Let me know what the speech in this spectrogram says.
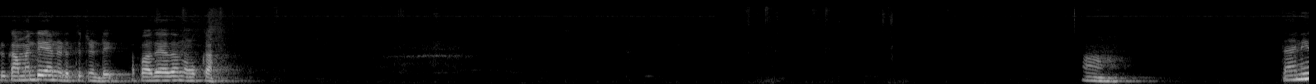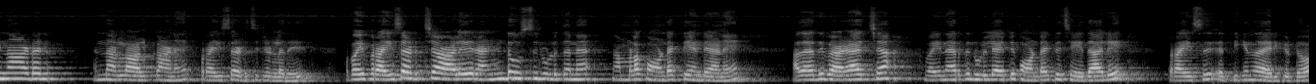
ഒരു കമന്റ് ഞാൻ എടുത്തിട്ടുണ്ട്. അപ്പോൾ അതേതാ നോക്കാം. ആ. തനിനാടൻ എന്നുള്ള ആൾക്കാണ് പ്രൈസ് അടിച്ചിട്ടുള്ളത്. അപ്പോൾ ഈ പ്രൈസ് അടിച്ച ആൾ രണ്ട് ദിവസത്തിനുള്ളിൽ തന്നെ നമ്മളെ കോണ്ടാക്ട് ചെയ്യേണ്ടതാണ്. അതായത് വ്യാഴാഴ്ച വൈകുന്നേരത്തിന്റെ ഉള്ളിലായിട്ട് കോണ്ടാക്ട് ചെയ്താൽ പ്രൈസ് എത്തിക്കുന്നതായിരിക്കും കേട്ടോ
